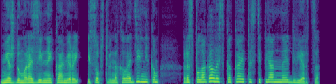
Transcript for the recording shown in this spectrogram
Между морозильной камерой и, собственно, холодильником — располагалась какая-то стеклянная дверца,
